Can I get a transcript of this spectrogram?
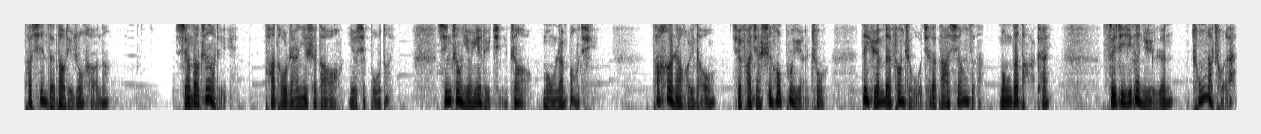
他现在到底如何呢？想到这里，他突然意识到有些不对，心中有一缕警兆猛然爆起。他赫然回头，却发现身后不远处，那原本放着武器的大箱子猛地打开，随即一个女人冲了出来，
